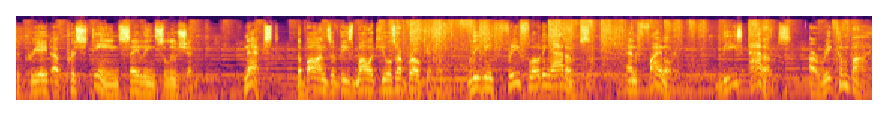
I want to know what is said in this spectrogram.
to create a pristine saline solution. Next, the bonds of these molecules are broken, leaving free floating atoms. And finally, these atoms are recombined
